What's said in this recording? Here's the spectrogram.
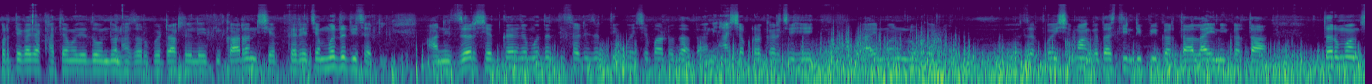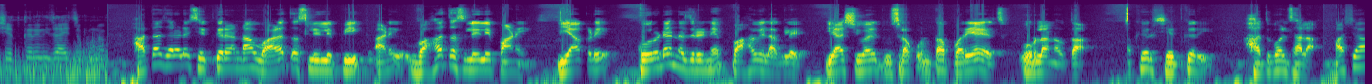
प्रत्येकाच्या खात्यामध्ये दोन दोन हजार रुपये टाकलेले आहेत की कारण शेतकऱ्याच्या मदतीसाठी. आणि जर शेतकऱ्याच्या मदतीसाठी जर ते पैसे पाठवतात आणि अशा प्रकारचे हे लाईनमन लोक जर पैसे मागत असतील डी पी करता लाईनी करता तर मग शेतकऱ्यांनी जायचं पुन्हा. हाताजराडे शेतकऱ्यांना वाळत असलेले पीक आणि वाहत असलेले पाणी याकडे कोरड्या नजरेने पाहावे लागले. याशिवाय दुसरा कोणता पर्यायच उरला नव्हता. अखेर शेतकरी हतबल झाला. अशा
